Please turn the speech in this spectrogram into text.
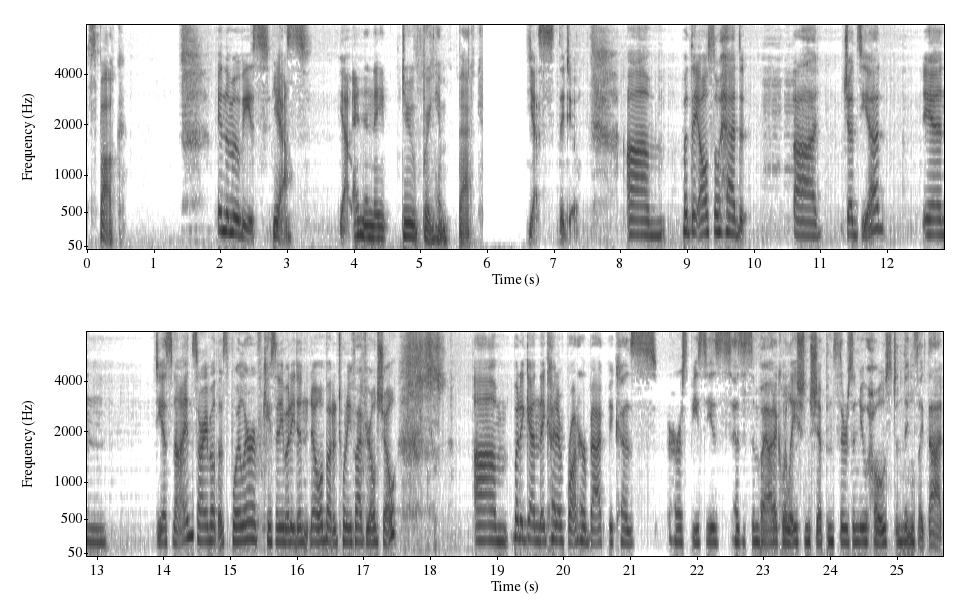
Spock, in the movies. Yeah. yes. Yeah. And then they do bring him back. yes they do. Um, but they also had uh, Jadzia in ds9 sorry about that spoiler in case anybody didn't know about a 25 year old show. Um, but again they kind of brought her back because her species has a symbiotic relationship and there's a new host and things like that.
